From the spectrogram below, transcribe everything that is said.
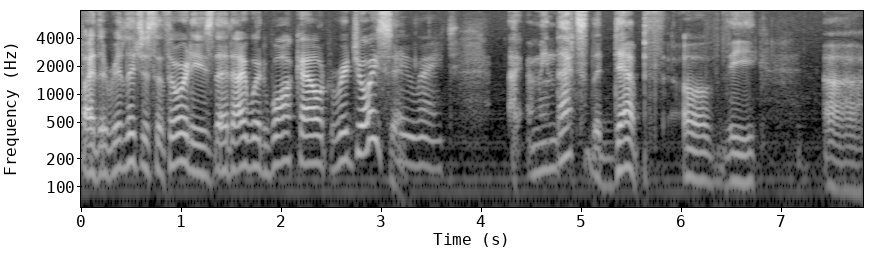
by the religious authorities that I would walk out rejoicing. Right. I, I mean, that's the depth of the uh,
